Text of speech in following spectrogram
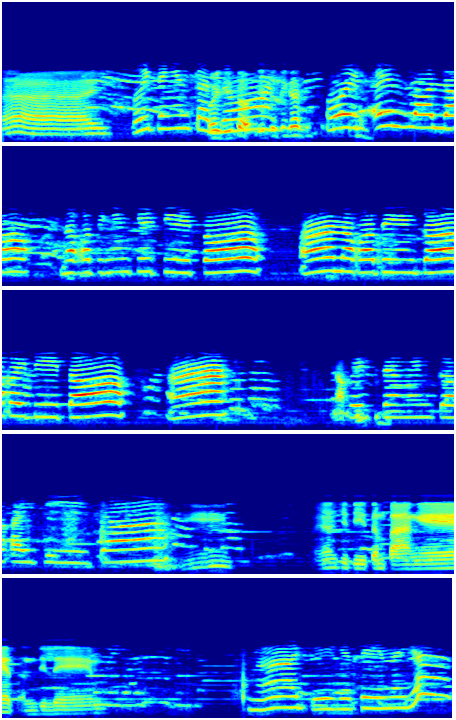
Hi. Uy, tingin ka Uy, doon. dito, dito, dito. Uy, ay, Lola. Nakatingin kay Tito. Ah, nakatingin ka kay Tito. Ah, nakitingin ka kay Tito. Hmm. Ayan, si titang pangit. Ang dilim. Ay, ngingiti na yan.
